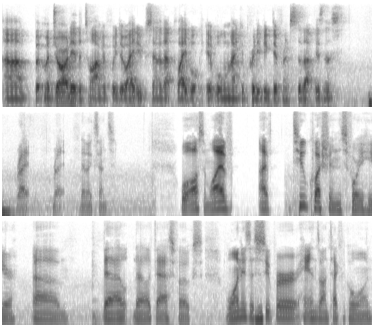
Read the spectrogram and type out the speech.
Um, but majority of the time, if we do 80% of that playbook, it will make a pretty big difference to that business. Right, right that makes sense. Well, awesome. Well, I have I have two questions for you here um, that I that I like to ask folks. One is a mm-hmm. super hands-on technical one.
